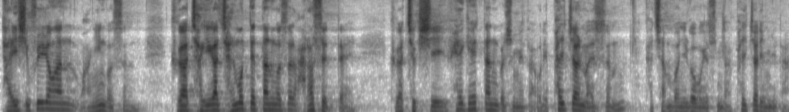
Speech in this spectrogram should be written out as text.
다윗이 훌륭한 왕인 것은 그가 자기가 잘못됐다는 것을 알았을 때 그가 즉시 회개했다는 것입니다. 우리 8절 말씀 같이 한번 읽어보겠습니다. 8절입니다.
